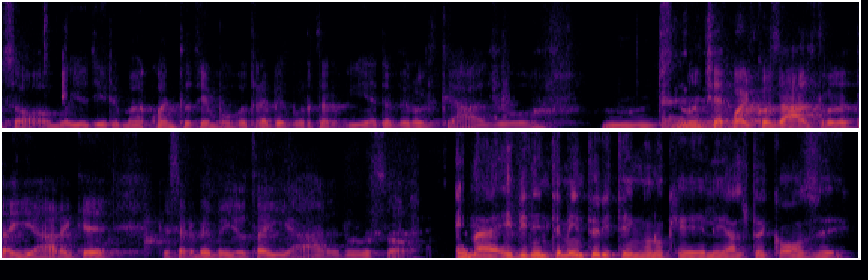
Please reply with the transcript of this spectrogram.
so, voglio dire, ma quanto tempo potrebbe portare via? È davvero il caso? Mm, eh, non c'è qualcos'altro da tagliare che, che, sarebbe meglio tagliare, non lo so. Eh, ma evidentemente ritengono che le altre cose,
